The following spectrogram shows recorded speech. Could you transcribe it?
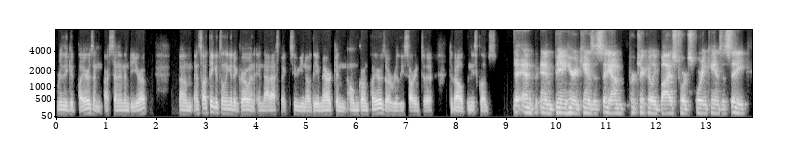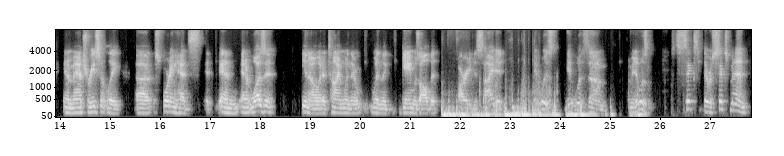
really good players and are sending them to Europe. Um, and so I think it's only going to grow in, in that aspect too. You know, the American homegrown players are really starting to develop in these clubs. And and being here in Kansas City, I'm particularly biased towards Sporting Kansas City. In a match recently, uh, Sporting had and and it wasn't you know at a time when there when the game was all but already decided. It was it was um, I mean it was six. There were six men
